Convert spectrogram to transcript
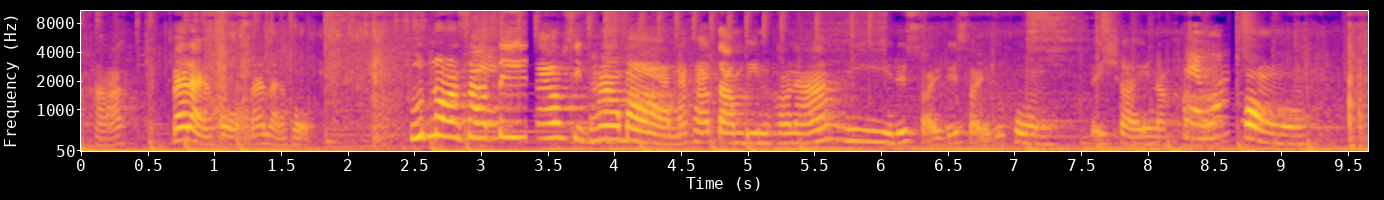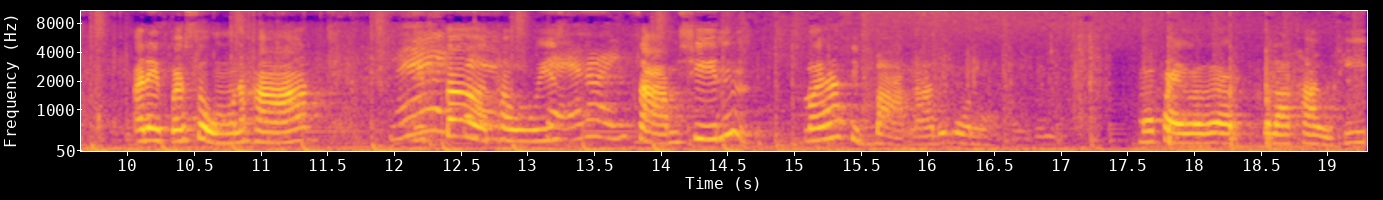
นะคะ ได้หลายห่อได้หลายห่อชุดนอนซาตี95 บาทนะคะ ตามบินเขานะ นี่ได้ใส่ได้ใส่ทุกคนได้ใช้นะคะแต่ว่ากล่องอเนกประสงค์นะคะแม่มิสเตอร์ทวิสแกะหน่อย3ชิ้น 150 บาทนะทุกคนหม้อไฟก็จะราคาอยู่ที่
